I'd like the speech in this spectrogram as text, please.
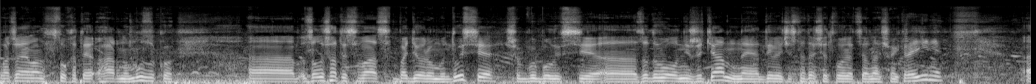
бажаю вам слухати гарну музику, е, залишатись вас в бадьорому дусі, щоб ви були всі е, задоволені життям, не дивлячись на те, що твориться в нашій країні. Е,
